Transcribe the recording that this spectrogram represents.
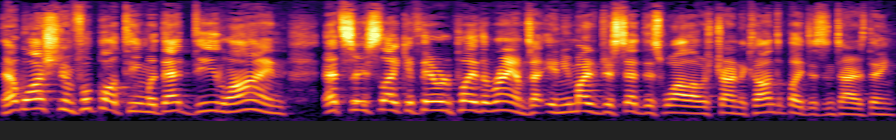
that Washington Football Team with that D line, that's just like if they were to play the Rams. And you might have just said this while I was trying to contemplate this entire thing.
